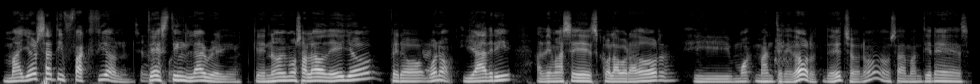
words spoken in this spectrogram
Mayor satisfacción, Testing Library, que no hemos hablado de ello, pero Claro. bueno, y Adri además es colaborador y mantenedor, de hecho, ¿no? O sea, mantienes,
